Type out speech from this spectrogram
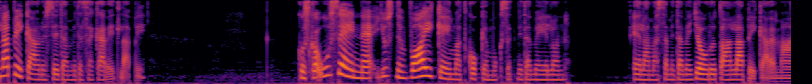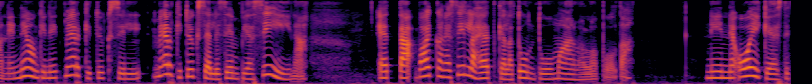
läpikäynyt sitä, mitä sä kävit läpi. Koska usein ne, just ne vaikeimmat kokemukset, mitä meillä on elämässä, mitä me joudutaan läpikäymään, niin ne onkin niitä merkityksellisimpiä siinä, että vaikka ne sillä hetkellä tuntuu maailmanlopulta, niin ne oikeasti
